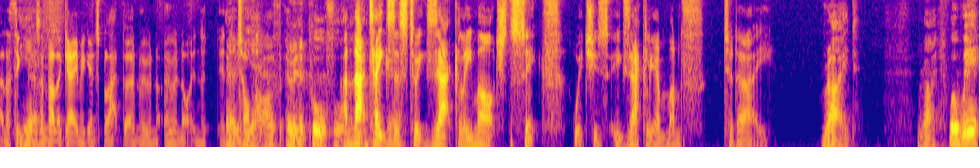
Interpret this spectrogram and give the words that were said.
and I think Yes. there's another game against Blackburn who are not, who are not in the in the oh, top yeah, half. are in a poor form. And that takes moment, us to exactly March the sixth, which is exactly a month today. right, right. Well, we're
